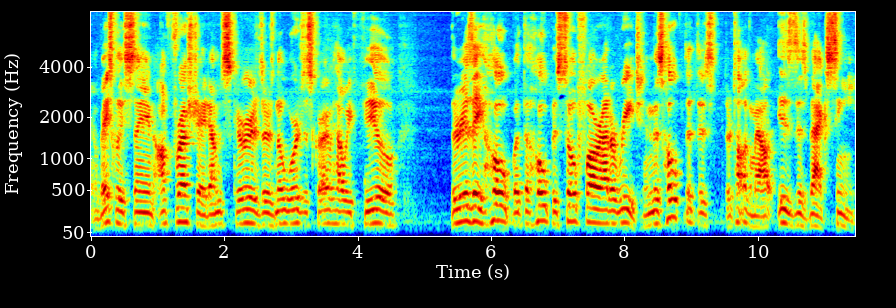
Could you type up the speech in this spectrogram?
You know, basically saying, I'm frustrated, I'm discouraged, there's no words to describe how we feel. There is a hope, but the hope is so far out of reach. And this hope that this they're talking about is this vaccine.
